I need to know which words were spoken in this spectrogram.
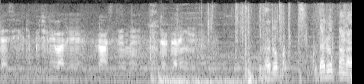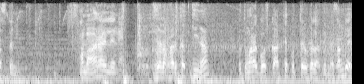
तहसील के पिछले वाले रास्ते में इंटर करेंगे। उधर रुक उधर रुकना रास्ते में। हम आ रहे हैं लेने। जरा हरकत की ना। तो तुम्हारा गोश्त काट के कुत्ते को खिला देंगे समझे?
